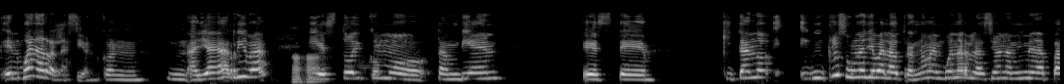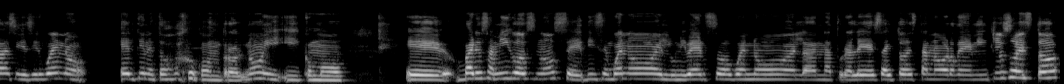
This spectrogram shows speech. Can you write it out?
en buena relación con, allá arriba y estoy como también, este, quitando, incluso una lleva a la otra, ¿no? En buena relación a mí me da paz y decir, bueno, él tiene todo bajo control, ¿no? Y, como eh, varios amigos, ¿no? Se dicen, bueno, el universo, bueno, la naturaleza y todo está en orden. Incluso esto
